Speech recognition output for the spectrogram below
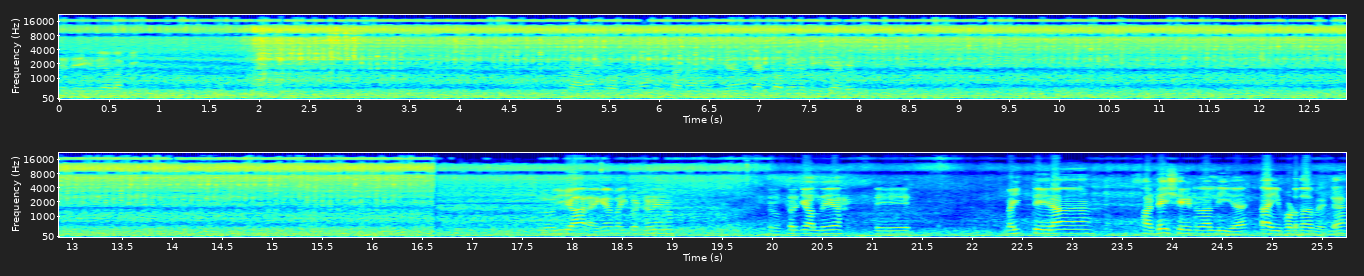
ਤੇ ਦੇਖਦੇ ਆ ਬਾਕੀ। ਦਾਣਾ ਵੀ ਬਹੁਤ ਸੋਹਣਾ, ਮੋਟਾ ਦਾਣਾ ਜੀ ਹੈ ਨਾ 300 ਦੇ ਨਤੀਜਾ ਇਹ। ਜੀ ਆ ਰਹਿ ਗਿਆ ਬਾਈ ਵੱਢਣੇ ਨੂੰ। ਫਿਰ ਉੱਤਰ ਚੱਲਦੇ ਆ ਤੇ ਬਾਈ 13 6.5 ਟਰਾਲੀ ਆ 2.5 ਫੁੱਟ ਦਾ ਬੈੱਡ ਆ।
